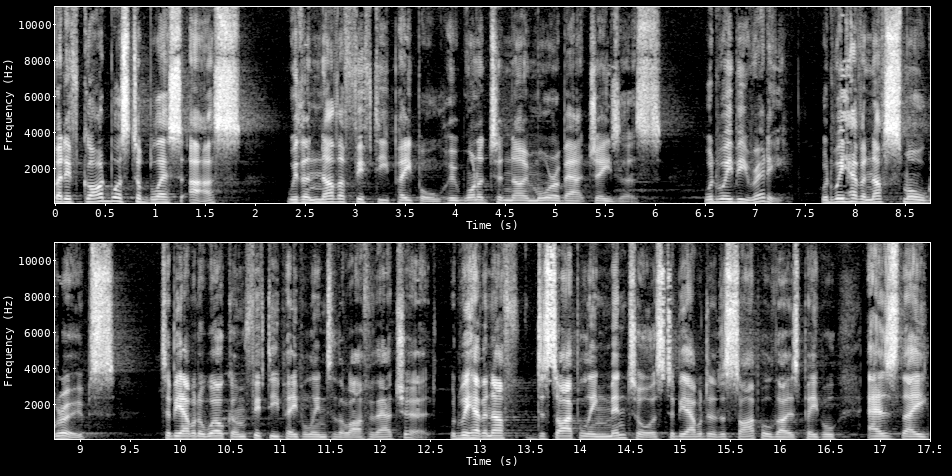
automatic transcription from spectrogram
But if God was to bless us with another 50 people who wanted to know more about Jesus, would we be ready? Would we have enough small groups to be able to welcome 50 people into the life of our church? Would we have enough discipling mentors to be able to disciple those people as they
